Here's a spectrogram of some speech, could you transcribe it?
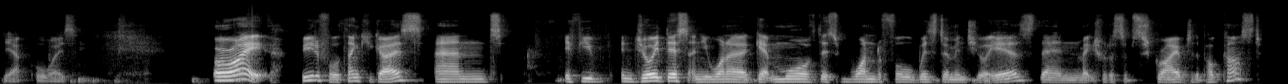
Yeah, always. All right. Beautiful. Thank you guys. And if you've enjoyed this and you want to get more of this wonderful wisdom into your ears, then make sure to subscribe to the podcast.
